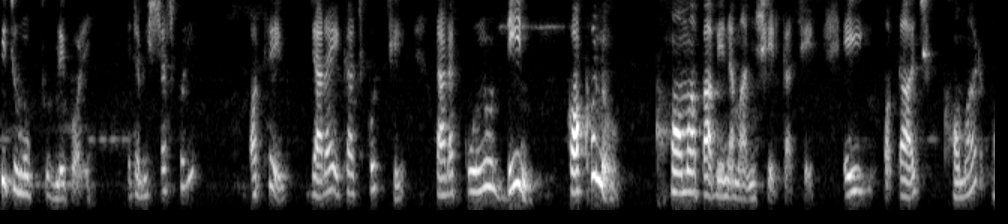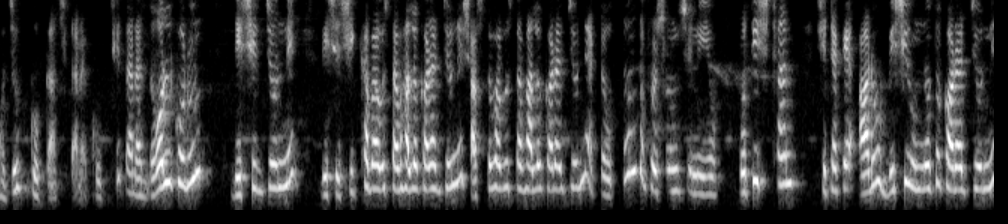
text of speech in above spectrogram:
কিছু মুখ থুবড়ে পড়ে। এটা বিশ্বাস করি। অতএব যারা এ কাজ করছে, তারা কোনো দিন কখনো ক্ষমা পাবে না মানুষের কাছে। এই কাজ ক্ষমার অযোগ্য কাজ তারা করছে। তারা দল করুন দেশের জন্যে দেশের শিক্ষা ব্যবস্থা ভালো করার জন্য, স্বাস্থ্য ব্যবস্থা ভালো করার জন্য একটা অত্যন্ত প্রশংসনীয় প্রতিষ্ঠান। সেটাকে আরও বেশি উন্নত করার জন্যে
